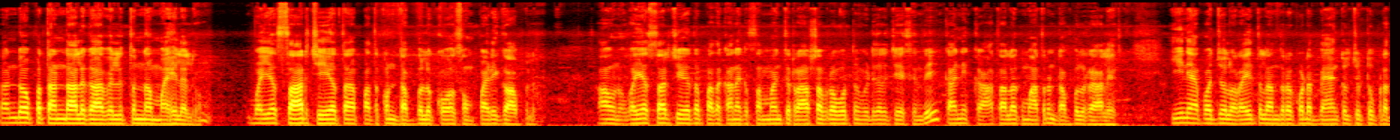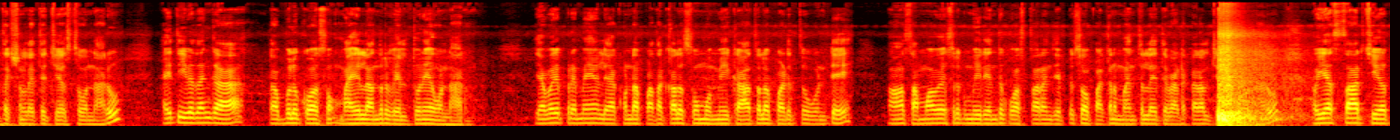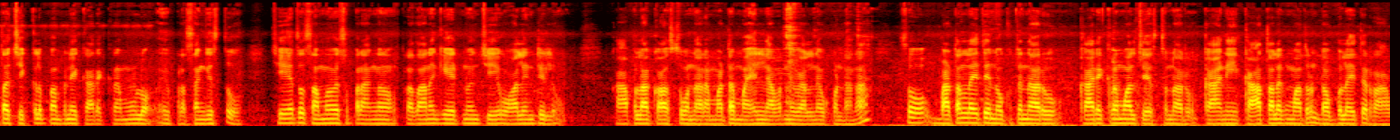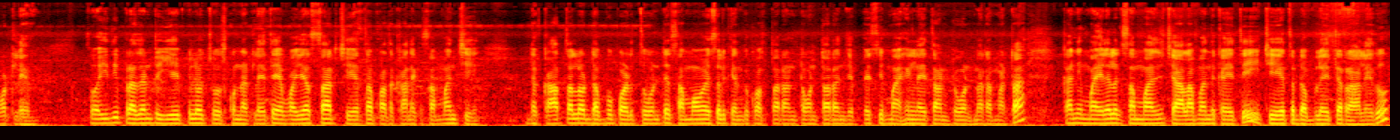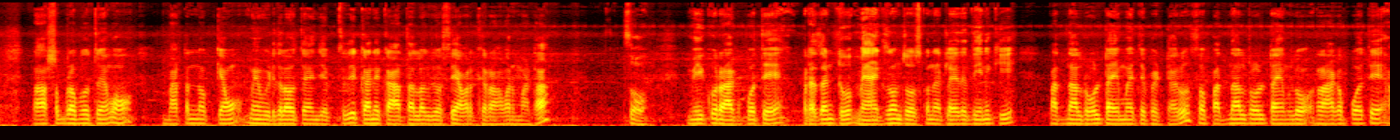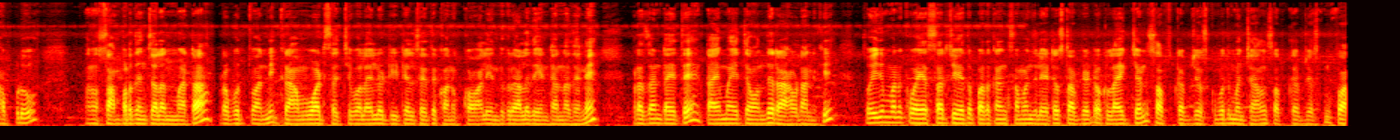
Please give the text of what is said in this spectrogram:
తండోపతండాలుగా వెళుతున్న మహిళలు వైఎస్ఆర్ చేయూత పథకం డబ్బుల కోసం పడిగాపులు. అవును వైఎస్ఆర్ చేయూత పథకానికి సంబంధించి రాష్ట్ర ప్రభుత్వం విడుదల చేసింది కానీ ఖాతాలకు మాత్రం డబ్బులు రాలేదు. ఈ నేపథ్యంలో రైతులందరూ కూడా బ్యాంకుల చుట్టూ ప్రదక్షిణలు అయితే చేస్తూ ఉన్నారు. అయితే ఈ విధంగా డబ్బుల కోసం మహిళలందరూ వెళ్తూనే ఉన్నారు. ఎవరి ప్రమేయం లేకుండా పథకాల సొమ్ము మీ ఖాతాలో పడుతూ ఉంటే సమావేశాలకు మీరు ఎందుకు వస్తారని చెప్పేసి ఓ పక్కన మంత్రులు అయితే వెటకారాలు చేస్తున్నారు వైఎస్ఆర్ చేయూత చెక్కుల పంపిణీ కార్యక్రమంలో ప్రసంగిస్తూ చేయూత సమావేశ ప్రాంగణం ప్రధాన గేట్ నుంచి వాలంటీర్లు కాపలా కాస్తూ ఉన్నారన్నమాట. మహిళని ఎవరిని వెళ్ళనివ్వకుండా సో బటన్లు అయితే నొక్కుతున్నారు కార్యక్రమాలు చేస్తున్నారు కానీ ఖాతాలకు మాత్రం డబ్బులు అయితే రావట్లేదు. సో ఇది ప్రజెంట్ ఏపీలో చూసుకున్నట్లయితే వైఎస్ఆర్ చేత పథకానికి సంబంధించి ఖాతాలో డబ్బు పడుతూ ఉంటే సమావేశాలకు ఎందుకు వస్తారంటూ ఉంటారని చెప్పేసి మహిళలు అయితే అంటూ ఉంటున్నారన్నమాట. కానీ మహిళలకు సంబంధించి చాలామందికి అయితే ఈ చేత డబ్బులు అయితే రాలేదు. రాష్ట్ర ప్రభుత్వం ఏమో బటన్ నొక్కాము మేము విడుదలవుతాయని చెప్తుంది. కానీ ఖాతాలోకి చూస్తే ఎవరికి రావన్నమాట. సో మీకు రాకపోతే ప్రజెంట్ మ్యాక్సిమం చూసుకున్నట్లయితే దీనికి పద్నాలుగు రోజులు టైం అయితే పెట్టారు. సో పద్నాలుగు రోజుల టైంలో రాకపోతే అప్పుడు మనం సంప్రదించాలన్నమాట. ప్రభుత్వాన్ని గ్రామ వార్డు సచివాలయంలో డీటెయిల్స్ అయితే కనుక్కోవాలి. ఎందుకు రాలేదు ఏంటన్నదని ప్రజెంట్ అయితే టైం అయితే ఉంది రావడానికి. సో ఇది మనకు వైఎస్ఆర్ చేత పథకానికి సంబంధించి లేటెస్ట్ అప్డేట్. ఒక లైక్ చేయండి సబ్స్క్రైబ్ చేసుకోకపోతే మన ఛానల్ సబ్స్క్రైబ్ చేసుకుని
